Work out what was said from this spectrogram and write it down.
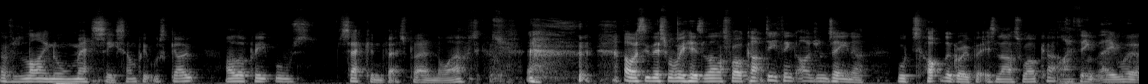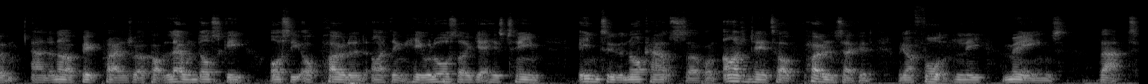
of Lionel Messi, some people's goat, other people's second best player in the world. Obviously, this will be his last World Cup. Do you think Argentina will top the group at his last World Cup? I think they will. And another big player in this World Cup, Lewandowski, Aussie of Poland. I think he will also get his team into the knockouts. So I've got Argentina top, Poland second, which unfortunately means that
